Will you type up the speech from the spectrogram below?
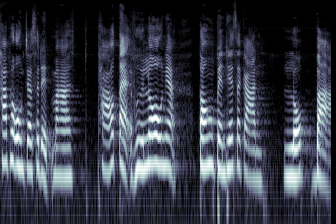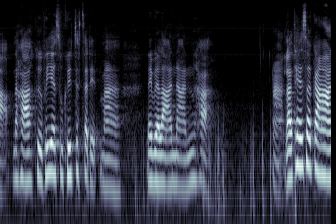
ถ้าพระองค์จะเสด็จมาเท้าแตะพื้นโลกเนี่ยต้องเป็นเทศกาลลบบาปนะคะ คือพระเยซูคริสต์จะเสด็จมาในเวลานั้นค่ะและเทศกาล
